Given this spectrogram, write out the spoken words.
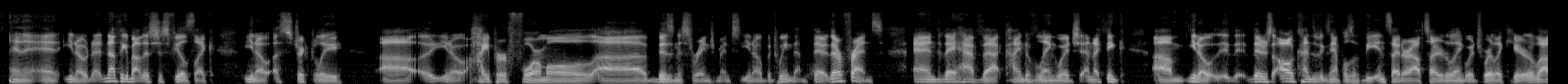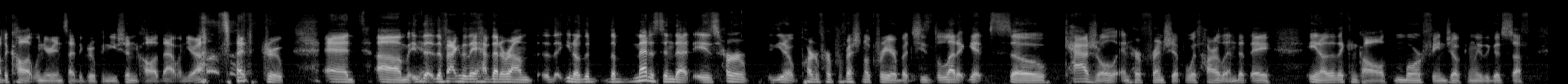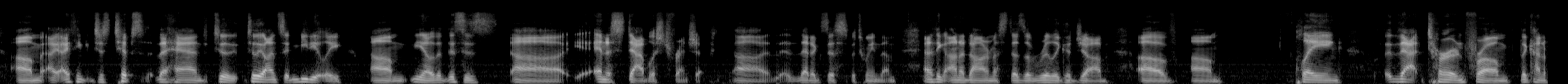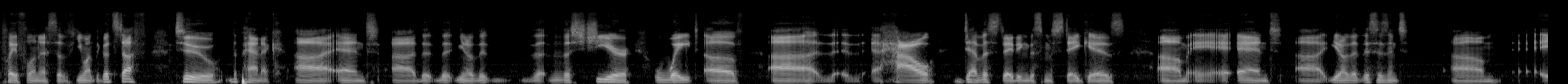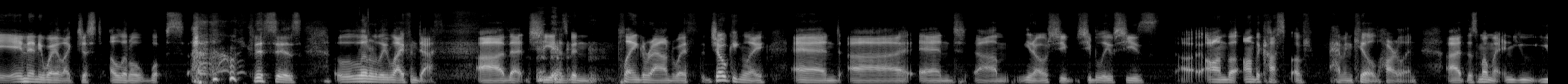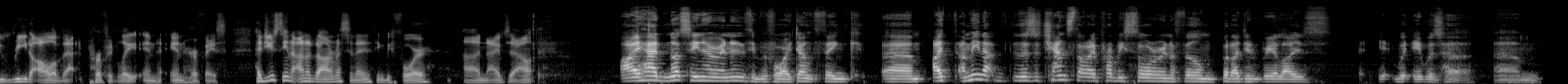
and and you know nothing about this just feels like you know a strictly uh, you know, hyper formal uh, business arrangement, you know, between them. They're, they're friends and they have that kind of language. And I think, um, you know, there's all kinds of examples of the insider outsider language where like you're allowed to call it when you're inside the group and you shouldn't call it that when you're outside the group. And um, yeah. the, the, fact that they have that around, you know, the, the medicine that is her you know part of her professional career but she's let it get so casual in her friendship with harlan that they you know that they can call morphine jokingly the good stuff. Um, I, I, think it just tips the hand to to the audience immediately um, you know that this is uh, an established friendship uh, that exists between them. And i think ana does a really good job of um, playing that turn from the kind of playfulness of you want the good stuff to the panic uh, and uh, the, the you know the, the the sheer weight of uh, how devastating this mistake is um, and uh, you know that this isn't um, in any way like just a little whoops. Like this is literally life and death uh, that she has been playing around with jokingly and uh, and um, you know she she believes she's uh, on the on the cusp of having killed Harlan uh, at this moment, and you you read all of that perfectly in in her face. Had you seen Ana de Armas in anything before uh, Knives Out? I had not seen her in anything before. I don't think. Um, I I mean, uh, there's a chance that I probably saw her in a film, but I didn't realize it it was her. Um,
